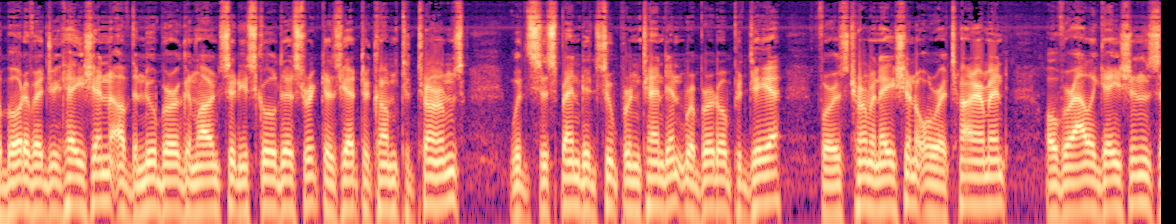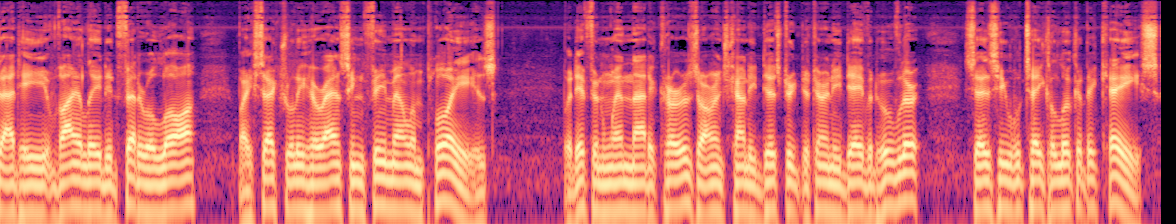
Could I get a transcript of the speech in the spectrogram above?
The Board of Education of the Newburgh Enlarged City School District has yet to come to terms with suspended Superintendent Roberto Padilla for his termination or retirement over allegations that he violated federal law by sexually harassing female employees. But if and when that occurs, Orange County District Attorney David Hoovler says he will take a look at the case.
